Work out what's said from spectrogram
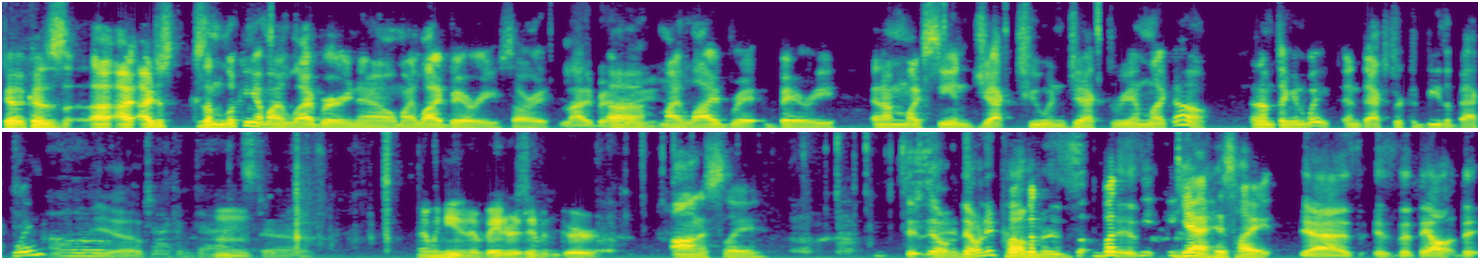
Because I, I just because I'm looking at my library now, my library, sorry, Library. uh, my library, and I'm like seeing Jak two and Jak three. I'm like, oh, and I'm thinking, wait, and Daxter could be the back wing. Oh, Yep. Jak and Hmm. Daxter. And we need an Invader Zim and GIR. Honestly, See, the, the only problem but, is, but, but is yeah, his height. yeah, is, is that they all they,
